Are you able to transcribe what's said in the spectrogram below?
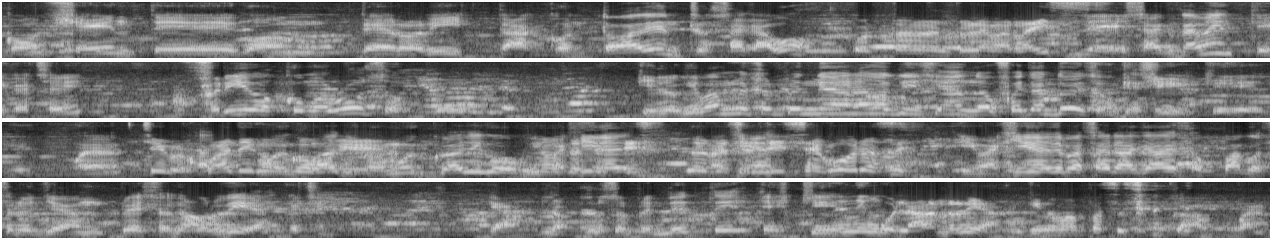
Con gente, con terroristas, con todo adentro, se acabó. Cortaron el problema raíz. Exactamente, ¿cachai? Fríos como rusos. po. Y lo que más me sorprendió de la noticia no fue tanto eso, que sí, que, que, bueno. Sí, pues cuático, Muy como cuático, que muy cuático. No te Imagínate- sentís, no te imagínate- sentís seguro, sí. Imagínate pasar acá, esos pacos se los llevan presos de No. por vida, ¿cachai? Ya, lo, lo sorprendente es que. En ningún lado, en realidad. Aquí no me pasa eso. Claro, bueno.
